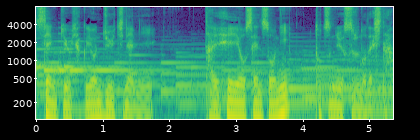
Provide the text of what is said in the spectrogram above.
1941年に太平洋戦争に突入するのでした。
